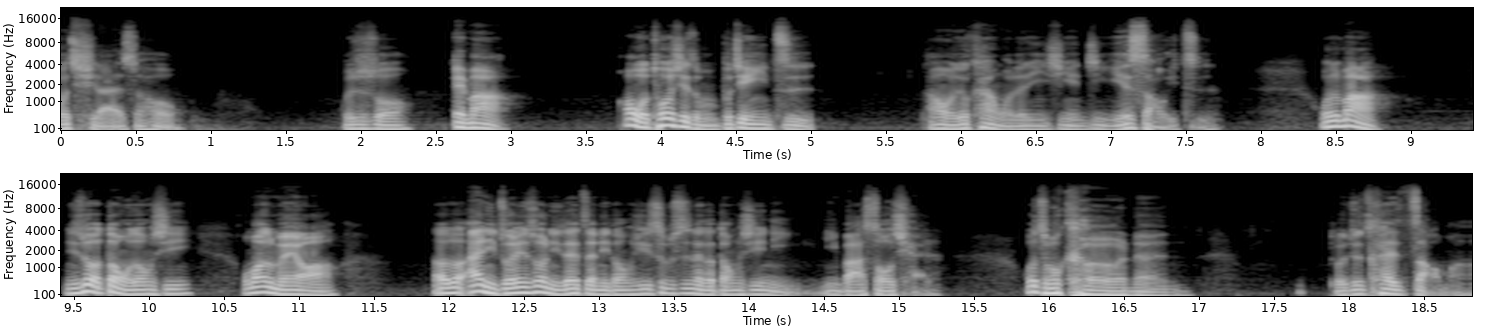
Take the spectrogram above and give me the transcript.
我起来的时候，我就说：“哎妈，啊我拖鞋怎么不见一只？”然后我就看我的隐形眼镜也少一只。我说：“妈。”你说我动我东西，我妈说没有啊。他说：“哎，你昨天说你在整理东西，是不是那个东西你你把它收起来了？”我怎么可能？我就开始找嘛，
